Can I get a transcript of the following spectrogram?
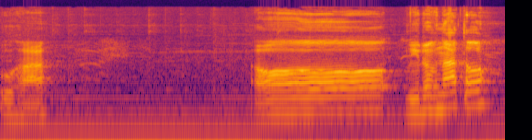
Uha. O, vyrovná to?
